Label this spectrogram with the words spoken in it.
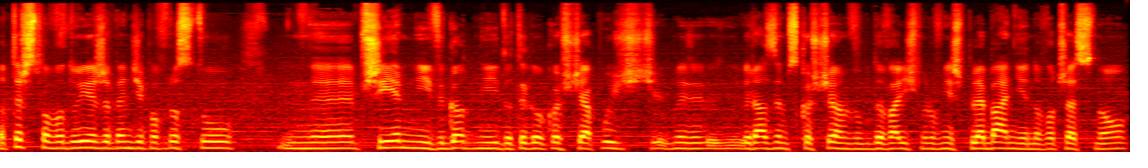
no też spowoduje, że będzie po prostu mm, przyjemniej, wygodniej do tego kościoła pójść. My razem z kościołem wybudowaliśmy również plebanię nowoczesną,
